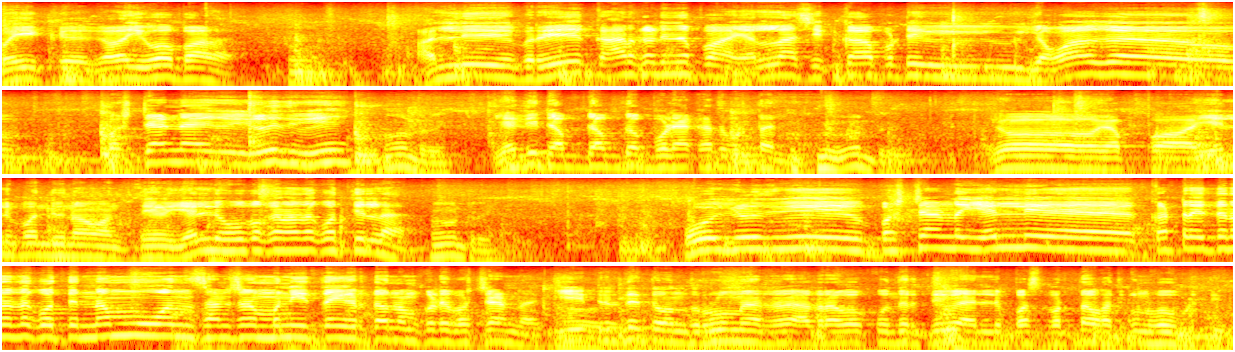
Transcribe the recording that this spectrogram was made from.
ಬೈಕ್ಗಳ ಇವ ಭಾಳ ಅಲ್ಲಿ ಬರೀ ಕಾರ್ ಗಾಡಿನಪ್ಪ ಎಲ್ಲ ಸಿಕ್ಕಾಪಟ್ಟಿ ಯಾವಾಗ ಬಸ್ ಸ್ಟ್ಯಾಂಡ್ನಾಗ ಇಳಿದ್ವಿ ಹ್ಞೂ ರೀ. ಎದಿ ಡಬ್ ಡಬ್ ಡಬ್ ಹೊಡ್ಯಾಕತ್ ಬಿಡ್ತಲ್ಲಿ ಹ್ಞೂ ರೀ. ಅಯ್ಯೋ ಯಪ್ಪ ಎಲ್ಲಿ ಬಂದ್ವಿ ನಾವು ಅಂತೇಳಿ. ಎಲ್ಲಿ ಹೋಗ್ಬೇಕನ್ನೋದ ಗೊತ್ತಿಲ್ಲ. ಹ್ಞೂ ರೀ. ಹೋಗಿ ಇಳಿದ್ವಿ ಬಸ್ ಸ್ಟ್ಯಾಂಡ್ ಎಲ್ಲಿ ಕಟ್ಟ ಐತೆ ಅನ್ನೋದು ಗೊತ್ತಿಲ್ಲ. ನಮ್ಮ ಒಂದು ಸಣ್ಣ ಸಣ್ಣ ಮನೆ ಇದ್ದಾಗ ಇರ್ತಾವೆ ನಮ್ಮ ಕಡೆ ಬಸ್ ಸ್ಟ್ಯಾಂಡ್. ಈಟ್ ಇರ್ತೈತೆ ಒಂದು ರೂಮ್ ಅದ್ರಾಗ ಕುಂದಿರ್ತೀವಿ ಅಲ್ಲಿ ಬಸ್ ಬರ್ತಾವೆ ಹತ್ಕೊಂಡು ಹೋಗ್ಬಿಡ್ತೀವಿ.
